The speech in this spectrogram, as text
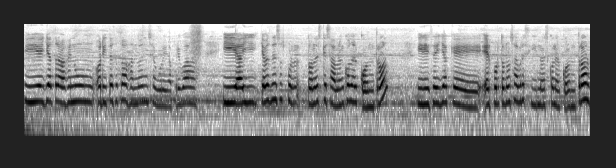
Y ella trabaja en un, ahorita está trabajando en seguridad privada. Y hay llaves de esos portones que se abren con el control. Y dice ella que el portón no se abre si no es con el control.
